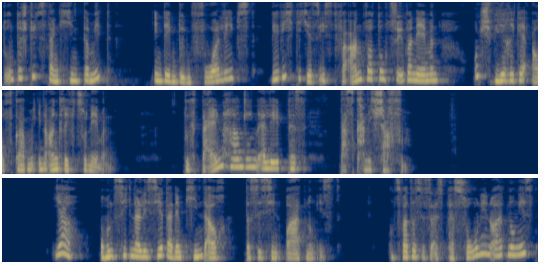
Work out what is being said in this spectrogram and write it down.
Du unterstützt dein Kind damit, indem du ihm vorlebst, wie wichtig es ist, Verantwortung zu übernehmen und schwierige Aufgaben in Angriff zu nehmen. Durch dein Handeln erlebt es, das kann ich schaffen. Ja, und signalisiert deinem Kind auch, dass es in Ordnung ist. Und zwar, dass es als Person in Ordnung ist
